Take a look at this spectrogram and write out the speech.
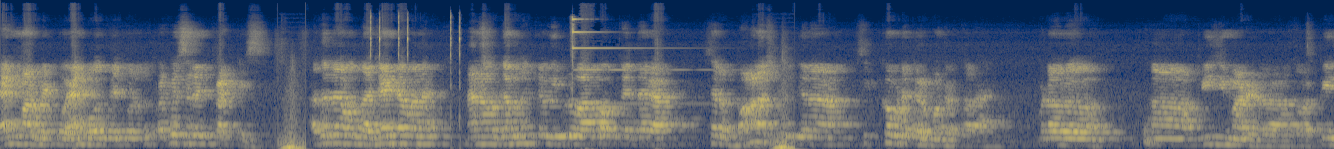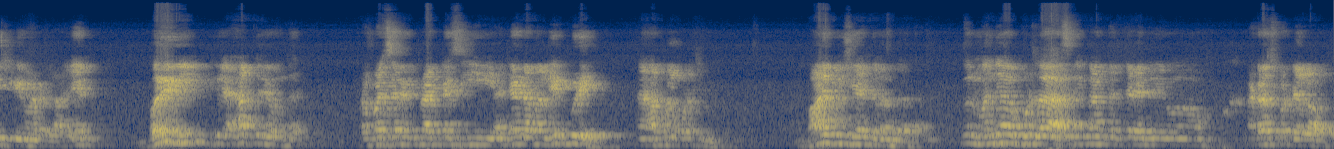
ಹೆಂಗ್ ಮಾಡ್ಬೇಕು, ಹೆಂಗ್ ಓದ್ಬೇಕು ಅನ್ನೋದು ಪ್ರೊಫೆಸರ್ ಇನ್ ಪ್ರಾಕ್ಟೀಸ್ ಅದನ್ನ ಒಂದು ಅಜೆಂಡವನ್ನ ನಾನು ಅವ್ರ ಗಮನಕ್ಕೆ ಇಬ್ರು ಹಾಕಿ ಹೋಗ್ತಾ ಇದ್ದಾಗ, ಸರ್ ಬಹಳಷ್ಟು ಜನ ಸಿಕ್ಕಾಪಟ್ಟೆ ಕರ್ಕೊಂಡಿರ್ತಾರೆ. ಬಟ್ ಅವರು ಪಿ ಜಿ ಮಾಡಿರಲ್ಲ ಅಥವಾ ಪಿ ಎಚ್ ಡಿ ಮಾಡಿರಲ್ಲ ಏನು? ಬರೀರಿ ಇಲ್ಲಿ ಹಾಕ್ತೀರಿ ಒಂದು. ಪ್ರೊಫೆಸರ್ ಇನ್ ಪ್ರಾಕ್ಟೀಸ್ ಈ ಅಜೆಂಡಾದಲ್ಲಿ ಇಟ್ಬಿಡಿ. ನಾನು ಹಾಕಲು ಕೊಡ್ತೀನಿ. ಭಾಳ ಖುಷಿ ಆಯ್ತು ನನಗೆ ಇವ್ನು ಮೊನ್ನೆ ಬಿಡ್ದ ಶ್ರೀಕಾಂತ್ ಅಂತ ಹೇಳಿ ನೀವು ಅಡ್ರೆಸ್ ಕೊಟ್ಟಿಲ್ಲ ಅವರು.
